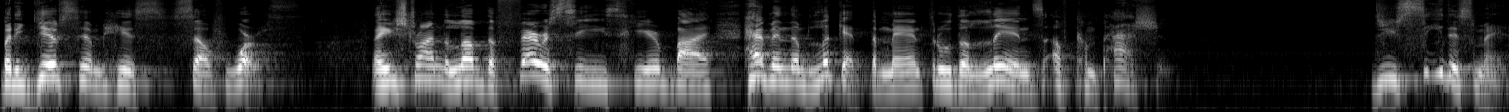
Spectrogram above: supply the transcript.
but he gives him his self worth. And he's trying to love the Pharisees here by having them look at the man through the lens of compassion. Do you see this man?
